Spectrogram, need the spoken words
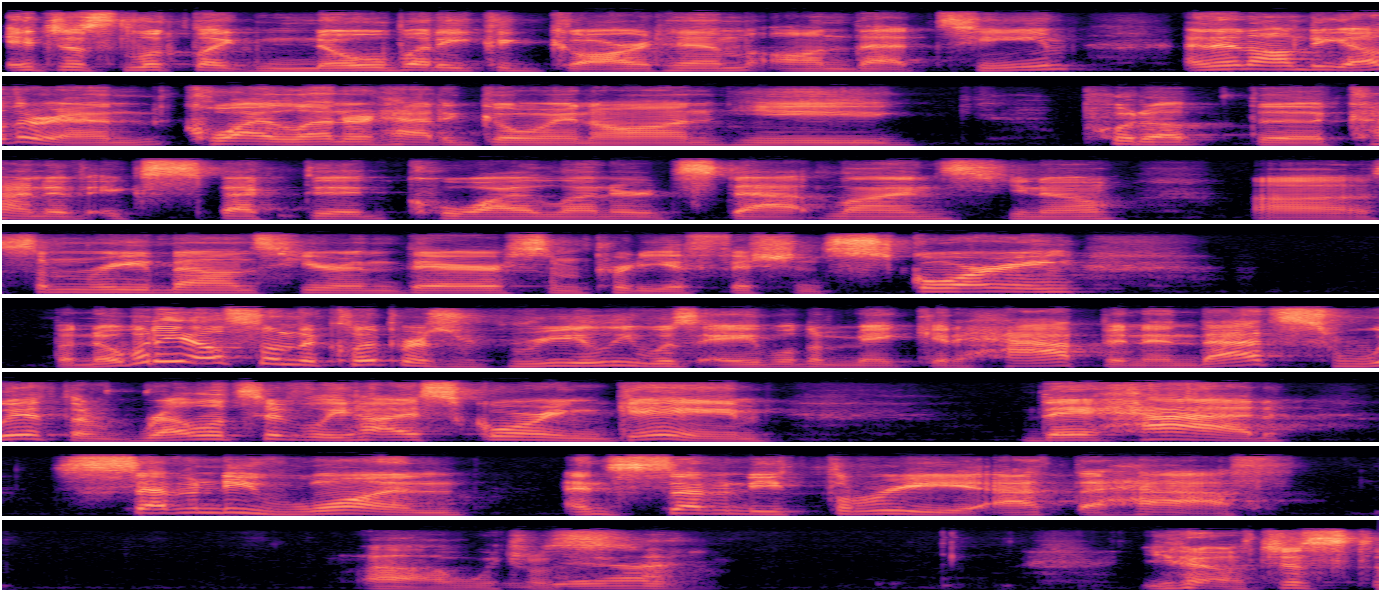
It just looked like nobody could guard him on that team. And then on the other end, Kawhi Leonard had it going on. He put up the kind of expected Kawhi Leonard stat lines, you know, uh, some rebounds here and there, some pretty efficient scoring. But nobody else on the Clippers really was able to make it happen. And that's with a relatively high scoring game. They had 71 and 73 at the half, uh, which was, yeah. you know, just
